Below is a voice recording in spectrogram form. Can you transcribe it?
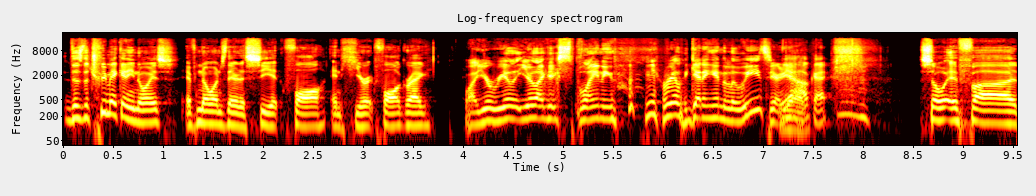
does the tree make any noise if no one's there to see it fall and hear it fall, Greg? Well, you're really, you're like explaining, you're really getting into the weeds here. Yeah, Yeah. okay. So if uh,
